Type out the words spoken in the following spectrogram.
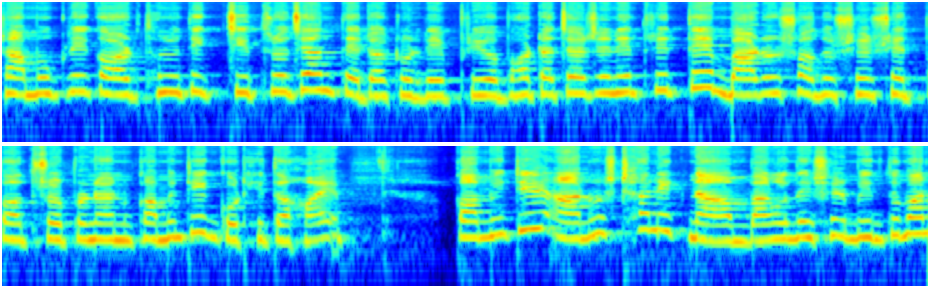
সামগ্রিক অর্থনৈতিক চিত্র জানতে ডক্টর দেবপ্রিয় ভট্টাচার্যের নেতৃত্বে বারো সদস্যের শ্বেতপত্র প্রণয়ন কমিটি গঠিত হয়। কমিটির আনুষ্ঠানিক নাম বাংলাদেশের বিদ্যমান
